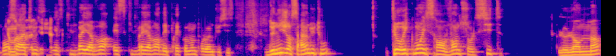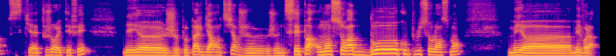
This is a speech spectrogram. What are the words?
Bonsoir à tous. Est-ce qu'il va y avoir, est-ce qu'il va y avoir des précommandes pour le OnePlus 6 Denis, j'en sais rien du tout. Théoriquement, il sera en vente sur le site le lendemain, c'est ce qui a toujours été fait. Mais euh, je ne peux pas le garantir, je, je, ne sais pas. On en saura beaucoup plus au lancement. Mais, euh, mais voilà.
